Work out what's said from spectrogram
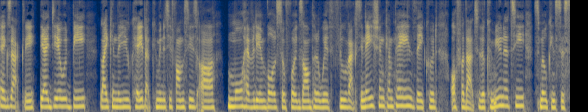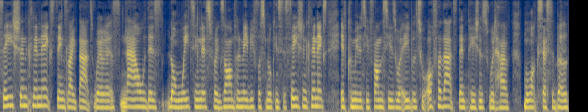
Exactly. The idea would be, like in the UK, that community pharmacies are more heavily involved. So, for example, with flu vaccination campaigns, they could offer that to the community, smoking cessation clinics, things like that. Whereas now there's long waiting lists, for example, maybe for smoking cessation clinics. If community pharmacies were able to offer that, then patients would have more accessible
